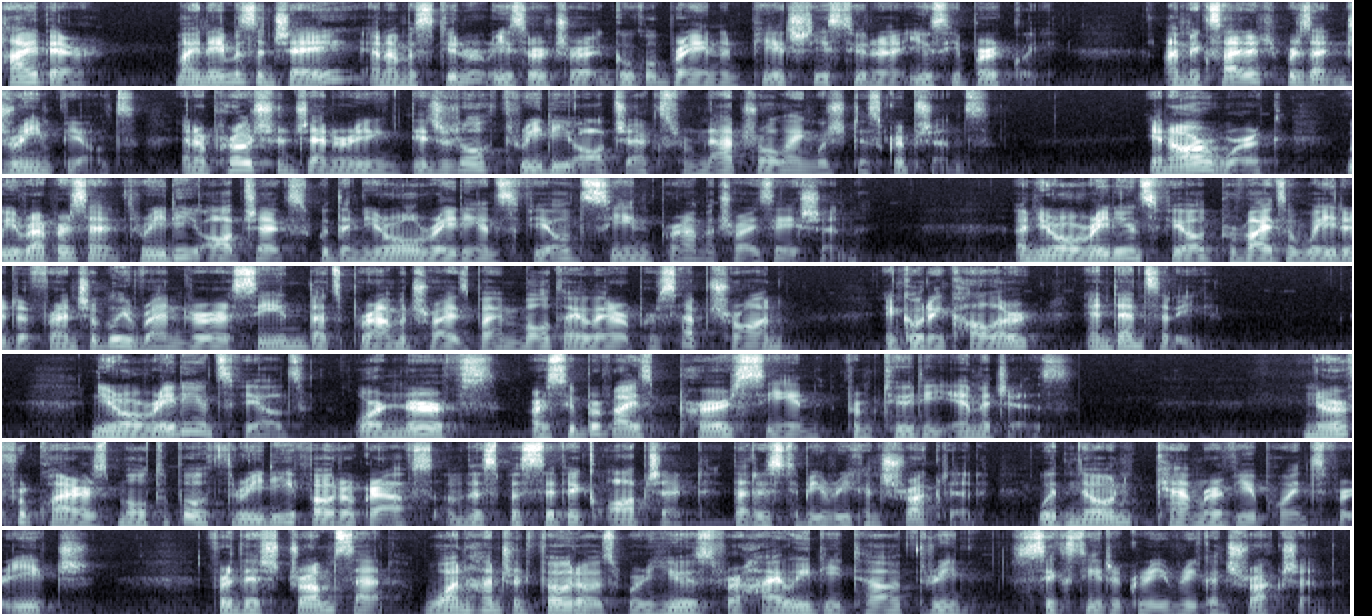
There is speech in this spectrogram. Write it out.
Hi there, my name is Ajay and I'm a student researcher at Google Brain and PhD student at UC Berkeley. I'm excited to present Dreamfields, an approach to generating digital 3D objects from natural language descriptions. In our work, we represent 3D objects with the neural radiance field scene parameterization. A neural radiance field provides a way to differentiably render a scene that's parameterized by a multi-layer perceptron, encoding color and density. Neural radiance fields, or NeRFs, are supervised per scene from 2D images. NeRF requires multiple 3D photographs of the specific object that is to be reconstructed, with known camera viewpoints for each. For this drum set, 100 photos were used for highly detailed 360 degree reconstruction.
